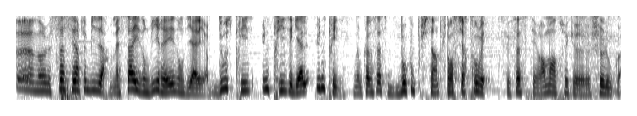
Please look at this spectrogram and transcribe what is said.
Euh, donc ça c'est un peu bizarre. Mais ça ils ont viré, ils ont dit allez hop, 12 prises, une prise égale une prise. Donc comme ça c'est beaucoup plus simple pour s'y retrouver. Parce que ça c'était vraiment un truc euh, chelou quoi.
